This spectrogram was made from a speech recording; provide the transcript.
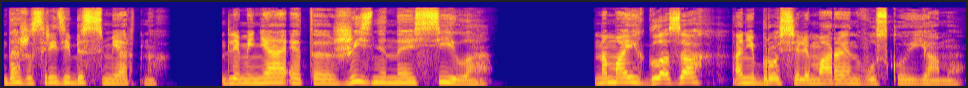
даже среди бессмертных. Для меня это жизненная сила. На моих глазах они бросили Марен в узкую яму.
